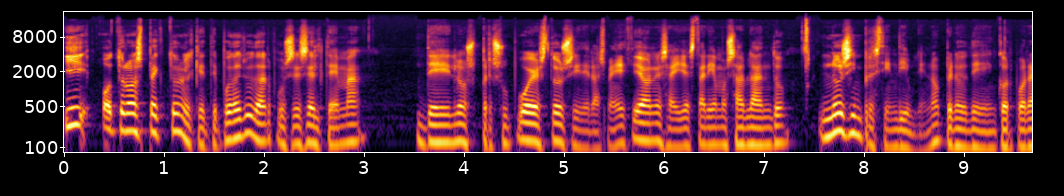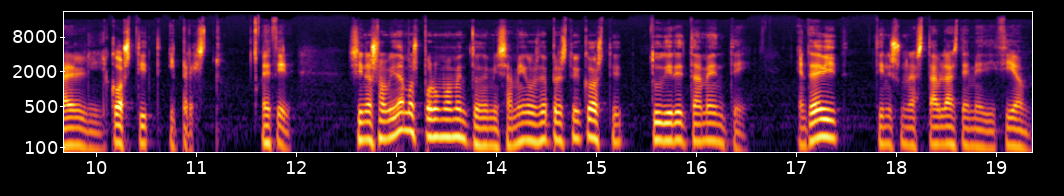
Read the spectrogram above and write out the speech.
Y otro aspecto en el que te puede ayudar pues es el tema de los presupuestos y de las mediciones, ahí estaríamos hablando, no es imprescindible, ¿no? pero de incorporar el Costit y Presto. Es decir, si nos olvidamos por un momento de mis amigos de Presto y Costit, tú directamente en Revit tienes unas tablas de medición,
